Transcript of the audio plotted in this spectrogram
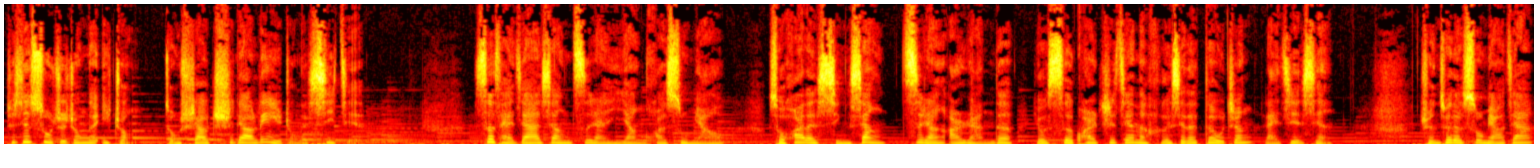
这些素质中的一种总是要吃掉另一种的细节。色彩家像自然一样画素描。所画的形象自然而然的由色块之间的和谐的斗争来界限。纯粹的素描家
